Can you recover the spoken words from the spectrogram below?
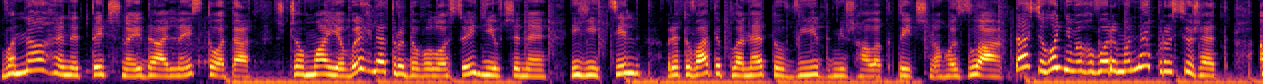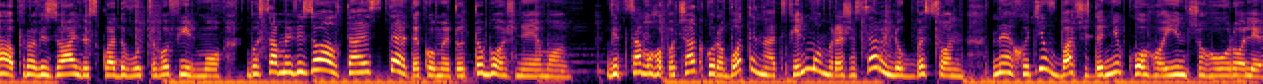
Вона генетично ідеальна істота, що має вигляд рудоволосої дівчини. Її ціль врятувати планету від міжгалактичного зла. Та сьогодні ми говоримо не про сюжет, а про візуальну складову цього фільму, бо саме візуал та естетику ми тут обожнюємо. Від самого початку роботи над фільмом режисер Люк Бессон не хотів бачити нікого іншого у ролі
